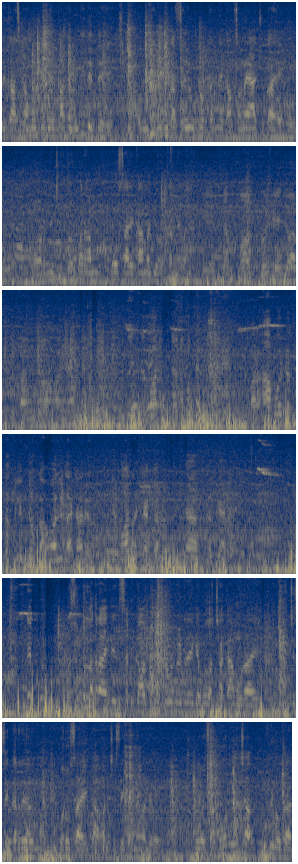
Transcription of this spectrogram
विकास कामों के लिए काफ़ी निधि देते हैं और उनका निधि का सही उपयोग करने का समय आ चुका है और निश्चित तौर पर हम बहुत सारे काम अभी और करने वाले हैं। सब बहुत खुश है जो आपके काम जो है। और आप वो जो तकलीफ़ जो गाँव वाले का हटा रहे हो ये बहुत अच्छा कर रहे हो। क्या आपका क्या है? सुकून लग रहा है कि सभी गाँव के लोग मिल रहे हैं कि बहुत अच्छा काम हो रहा है अच्छे से कर रहे हो आपको भरोसा है कि आप अच्छे से करने वाले हो। बहुत अच्छा फील होता है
